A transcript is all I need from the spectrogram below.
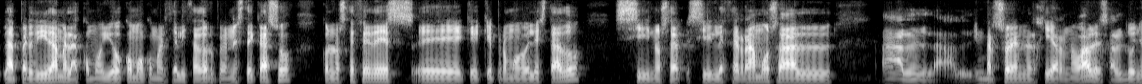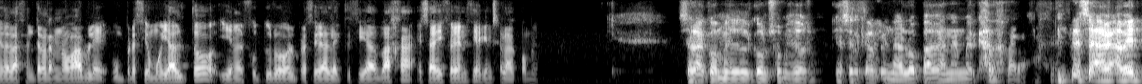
la pérdida me la como yo como comercializador. Pero en este caso, con los CFDs eh, que, que, promueve el Estado, si, nos, si le cerramos al, al, inversor en energías renovables, al dueño de la central renovable, un precio muy alto y en el futuro el precio de la electricidad baja, esa diferencia, ¿quién se la come? Se la come el consumidor, que es el que al final lo paga en el mercado. a ver,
